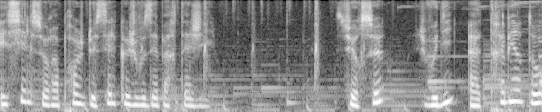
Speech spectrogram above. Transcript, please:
et si elles se rapprochent de celles que je vous ai partagées. Sur ce, je vous dis à très bientôt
